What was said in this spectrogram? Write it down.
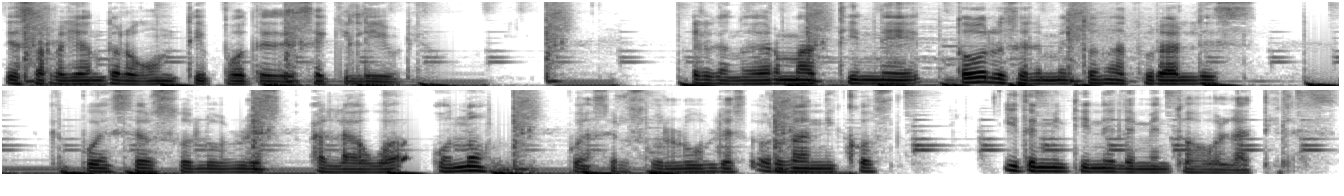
desarrollando algún tipo de desequilibrio. El ganoderma tiene todos los elementos naturales que pueden ser solubles al agua o no, pueden ser solubles orgánicos y también tiene elementos volátiles.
